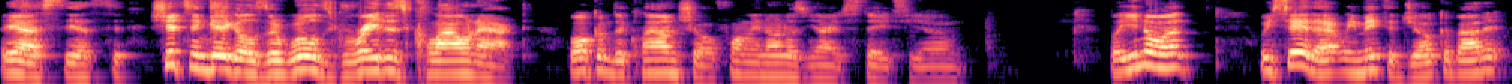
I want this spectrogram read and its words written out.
yes, yes. Shits and giggles, the world's greatest clown act. Welcome to Clown Show, formerly known as the United States. Yeah. But you know what? We say that we make the joke about it,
